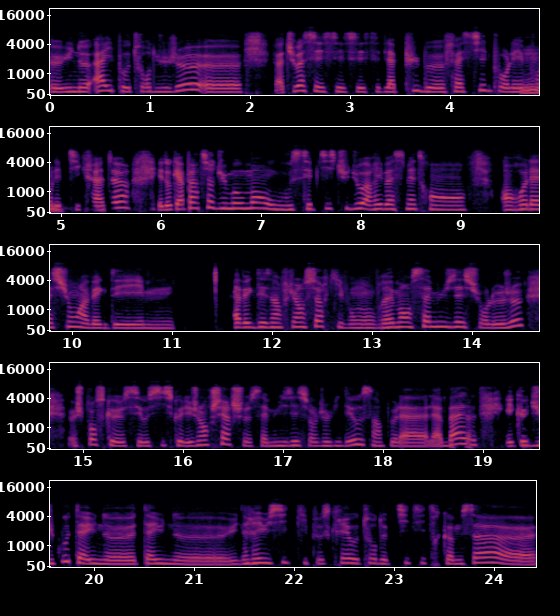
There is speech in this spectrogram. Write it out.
euh, une hype autour du jeu. Enfin, tu vois, c'est de la pub facile pour les, pour mmh. les petits créateurs. Et donc, à partir du moment où ces petits studios arrivent à se mettre en, en relation avec des avec des influenceurs qui vont vraiment s'amuser sur le jeu. Euh, je pense que c'est aussi ce que les gens recherchent, s'amuser sur le jeu vidéo, c'est un peu la, base. et que du coup, tu as, une, as une, une réussite qui peut se créer autour de petits titres comme ça, euh,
